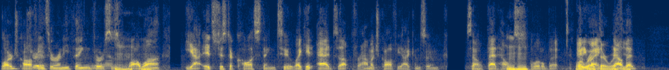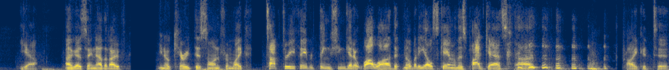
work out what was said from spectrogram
large coffees or anything, versus yeah. Mm-hmm. Wawa. Yeah, it's just a cost thing too. Like it adds up for how much coffee I consume, so that helps mm-hmm. a little bit. We're anyway, right there with now you. that yeah, I gotta say now that I've you know carried this on from like top three favorite things you can get at Wawa that nobody else can on this podcast. Uh, probably good to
